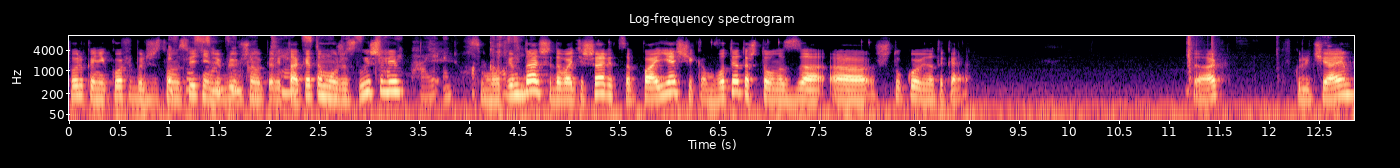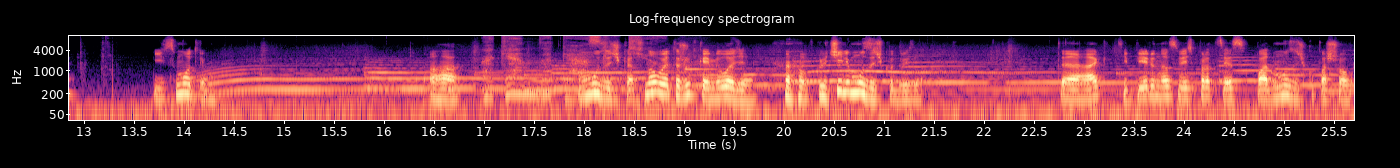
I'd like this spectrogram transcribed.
Только не кофе, большинство на свете не люблю вишневый пирог. Так, это мы уже слышали. Смотрим дальше. Давайте шариться по ящикам. Вот это что у нас за а, штуковина такая? Так, включаем и смотрим. Ага, музычка. Снова эта жуткая мелодия. Включили музычку, друзья. Так, теперь у нас весь процесс под музычку пошел.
